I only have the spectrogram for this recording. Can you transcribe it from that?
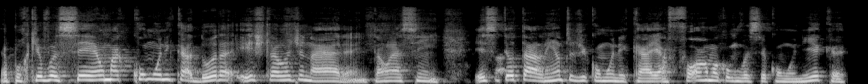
é porque você é uma comunicadora extraordinária. Então, é assim, esse teu talento de comunicar e a forma como você comunica,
